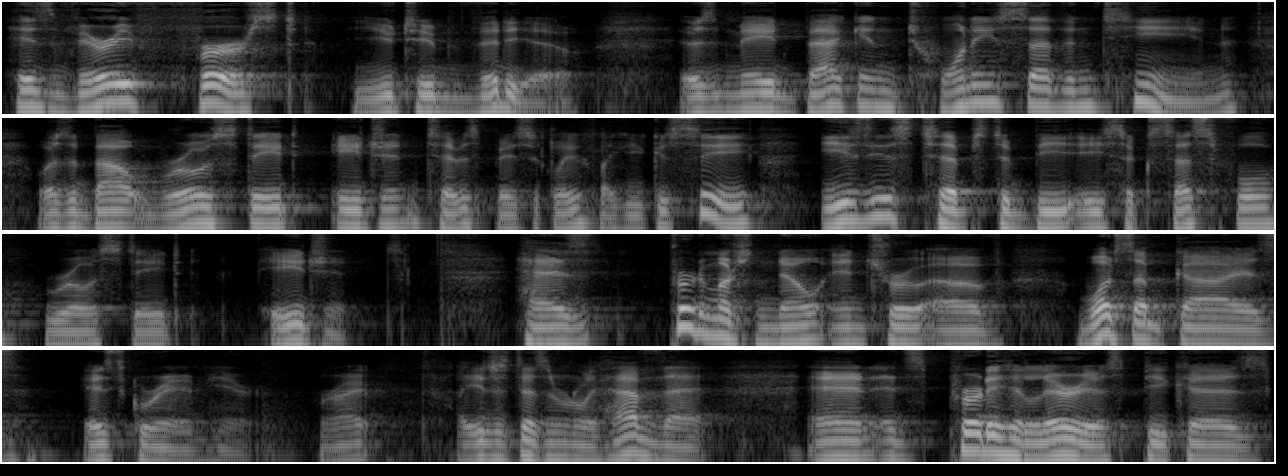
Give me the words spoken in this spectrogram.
his very first YouTube video it was made back in 2017. Was about real estate agent tips, basically, like you can see, easiest tips to be a successful real estate agent. Has pretty much no intro of "What's up, guys? It's Graham here," right? Like it just doesn't really have that, and it's pretty hilarious because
